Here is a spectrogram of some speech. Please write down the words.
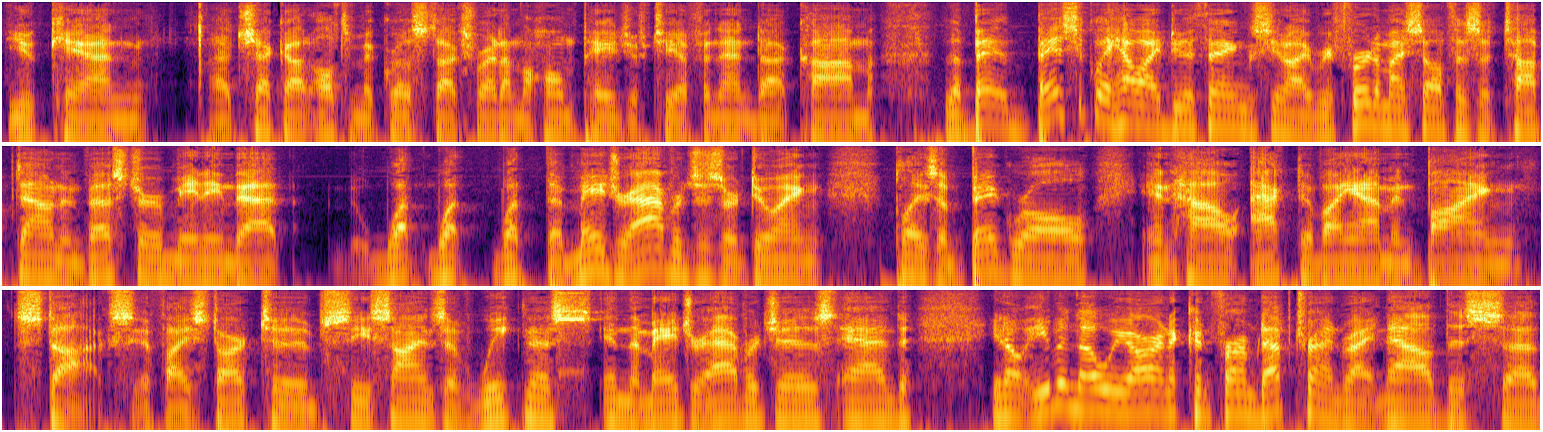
You can uh, check out Ultimate Growth Stocks right on the homepage of TFNN.com. The, basically, how I do things, you know, I refer to myself as a top-down investor, meaning that what what what the major averages are doing plays a big role in how active I am in buying stocks. If I start to see signs of weakness in the major averages, and you know, even though we are in a confirmed uptrend right now, this uh,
